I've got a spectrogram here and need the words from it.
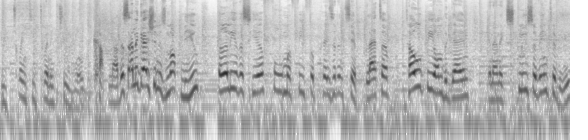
the 2022 World Cup. Now, this allegation is not new. Earlier this year, former FIFA president Sepp Blatter told Beyond the Game in an exclusive interview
